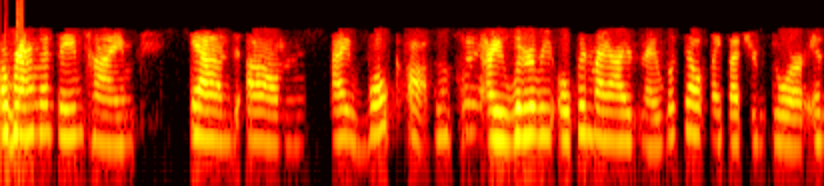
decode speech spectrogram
around the same time. And um, I woke up. I literally opened my eyes and I looked out my bedroom door and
